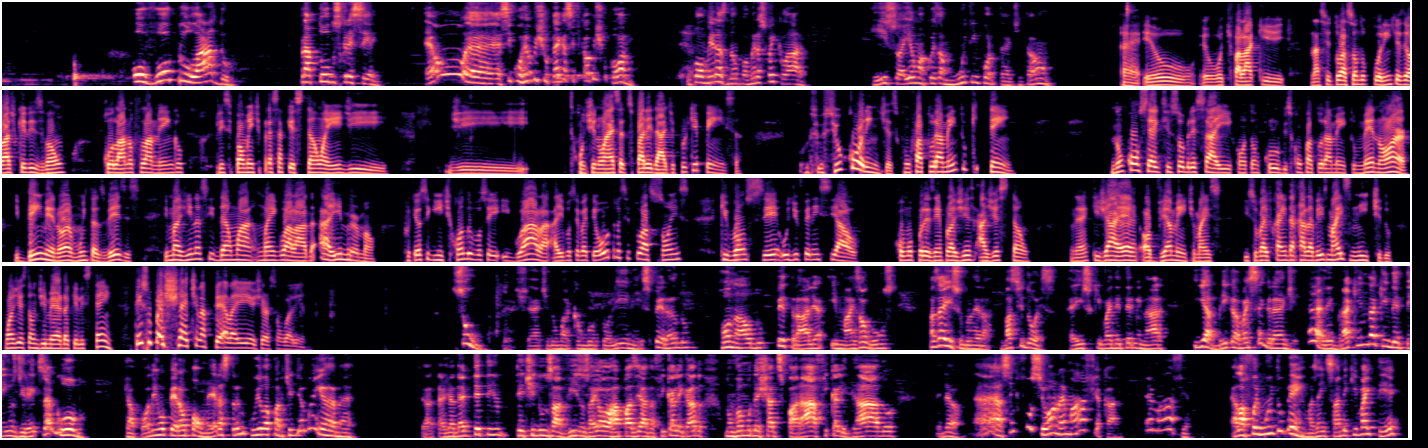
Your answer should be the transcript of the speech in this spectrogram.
ou vou para o lado para todos crescerem? É, é, é, se correr o bicho pega, se ficar o bicho come. O Palmeiras não, o Palmeiras foi claro. E isso aí é uma coisa muito importante. Então. É, eu, eu vou te falar que na situação do Corinthians, eu acho que eles vão colar no Flamengo, principalmente para essa questão aí de, de continuar essa disparidade. Porque pensa, se, se o Corinthians, com o faturamento que tem, não consegue se sobressair contra clubes com faturamento menor e bem menor muitas vezes, imagina se der uma, uma igualada aí, meu irmão. Porque é o seguinte, quando você iguala, aí você vai ter outras situações que vão ser o diferencial, como por exemplo a gestão, né? Que já é, obviamente, mas isso vai ficar ainda cada vez mais nítido com a gestão de merda que eles têm. Tem superchat na tela aí, Gerson Guarino. Superchat do Marcão Bortolini, esperando Ronaldo, Petralha e mais alguns. Mas é isso, Brunera. Bastidores. É isso que vai determinar e a briga vai ser grande. É, lembrar que ainda quem detém os direitos é a Globo. Já podem operar o Palmeiras tranquilo a partir de amanhã, né? Até já deve ter, ter tido os avisos aí, ó, rapaziada, fica ligado, não vamos deixar disparar, fica ligado, entendeu? É assim que funciona, é máfia, cara. É máfia. Ela foi muito bem, mas a gente sabe que vai ter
